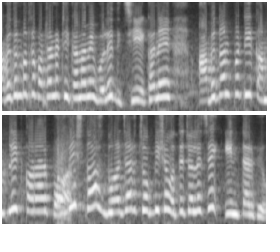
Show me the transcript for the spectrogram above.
আবেদনপত্র পাঠানোর ঠিকানা আমি বলে দিচ্ছি। এখানে আবেদনপত্রটি কমপ্লিট করার পর বিশ দশ দু হাজার চব্বিশে হতে চলেছে ইন্টারভিউ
